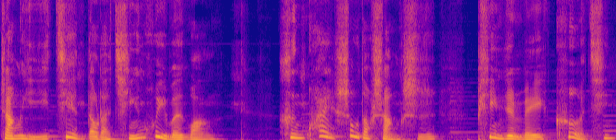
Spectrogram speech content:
张仪见到了秦惠文王，很快受到赏识，聘任为客卿。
